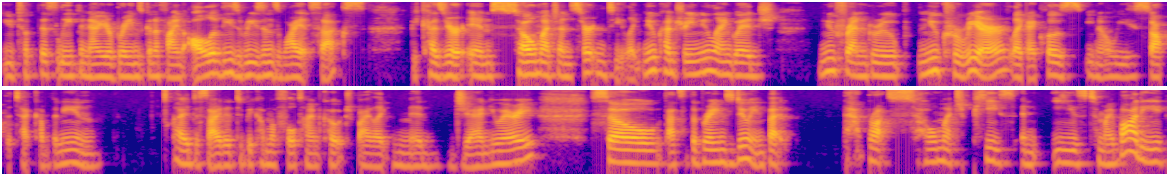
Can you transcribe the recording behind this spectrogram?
you took this leap and now your brain's going to find all of these reasons why it sucks because you're in so much uncertainty, like new country, new language, new friend group, new career. Like I close, you know, we stopped the tech company and I decided to become a full time coach by like mid January. So that's what the brain's doing. But that brought so much peace and ease to my body.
